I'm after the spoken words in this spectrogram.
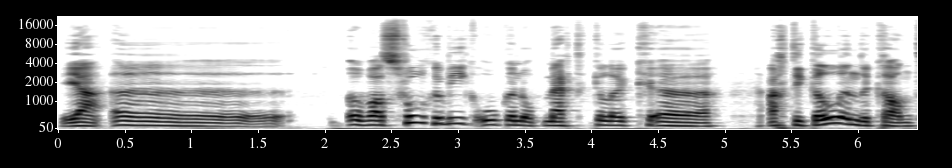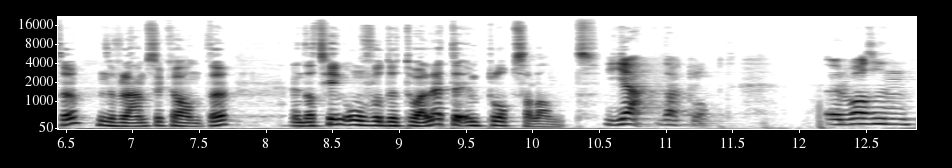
Ja, uh, er was vorige week ook een opmerkelijk artikel in de kranten, de Vlaamse kranten. En dat ging over de toiletten in Plopsaland. Ja, dat klopt er was een,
